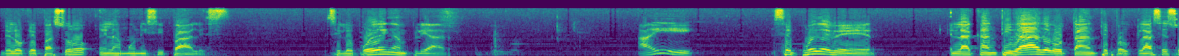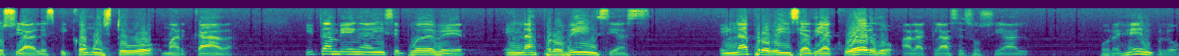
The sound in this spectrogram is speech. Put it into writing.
de lo que pasó en las municipales. Si lo pueden ampliar. Ahí se puede ver la cantidad de votantes por clases sociales y cómo estuvo marcada. Y también ahí se puede ver en las provincias, en la provincia de acuerdo a la clase social. Por ejemplo,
